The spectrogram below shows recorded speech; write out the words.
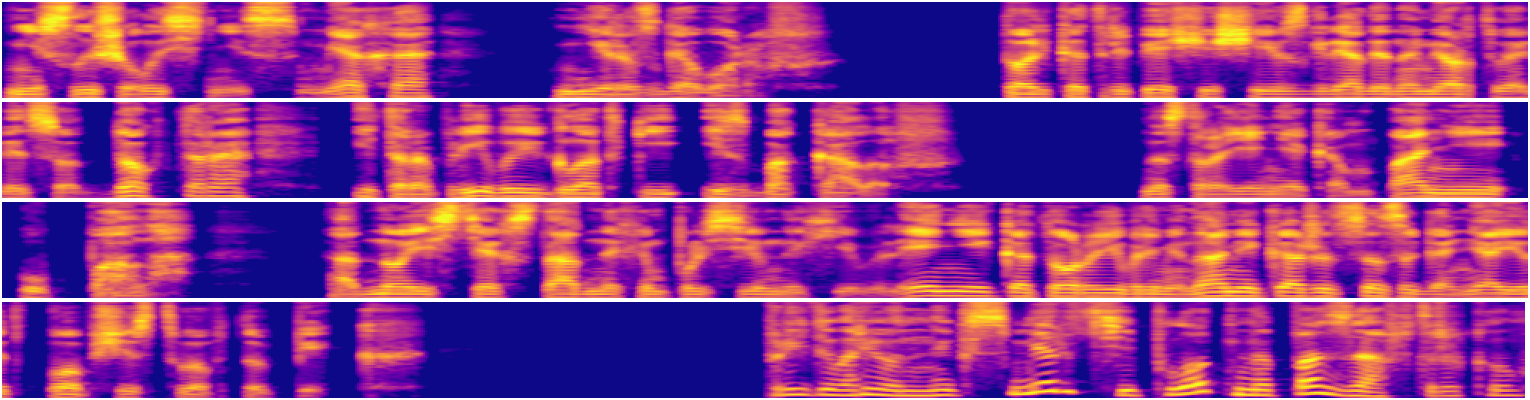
Не слышалось ни смеха, ни разговоров. Только трепещущие взгляды на мертвое лицо доктора и торопливые глотки из бокалов. Настроение компании упало. Одно из тех стадных импульсивных явлений, которые временами, кажется, загоняют общество в тупик. «Приговоренный к смерти плотно позавтракал»,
